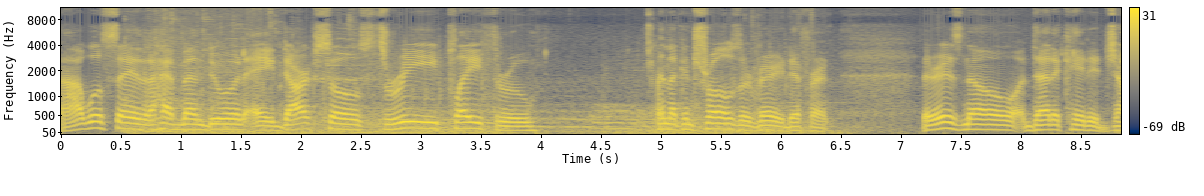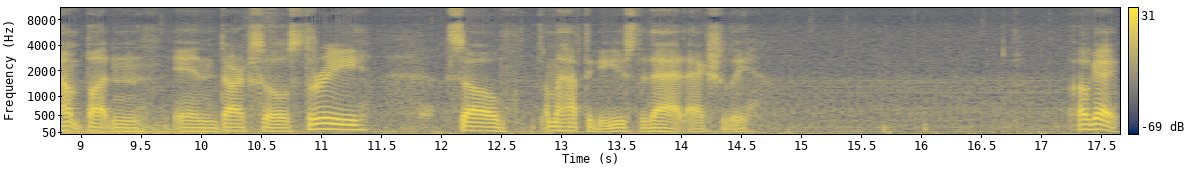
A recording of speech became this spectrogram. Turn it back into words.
Now, I will say that I have been doing a Dark Souls 3 playthrough, and the controls are very different. There is no dedicated jump button in Dark Souls 3, so I'm going to have to get used to that, actually. Okay,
